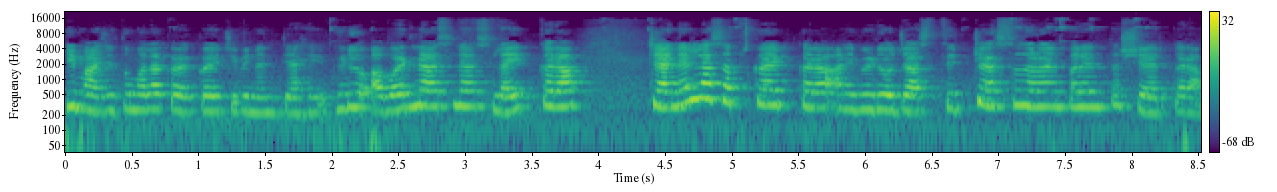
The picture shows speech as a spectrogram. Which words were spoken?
ही माझी तुम्हाला कळकळीची विनंती आहे. व्हिडिओ आवडला असल्यास लाईक करा. चॅनेलला सबस्क्राईब करा आणि व्हिडिओ जास्तीत जास्त जणांपर्यंत शेअर करा.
